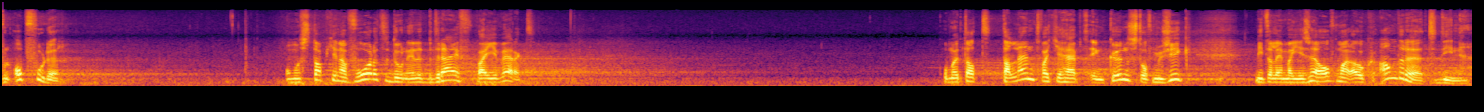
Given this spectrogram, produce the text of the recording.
een opvoeder. Om een stapje naar voren te doen in het bedrijf waar je werkt. Om met dat talent wat je hebt in kunst of muziek niet alleen maar jezelf, maar ook anderen te dienen.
